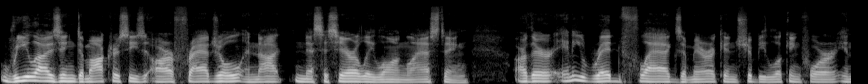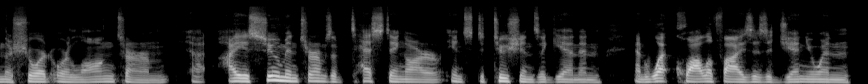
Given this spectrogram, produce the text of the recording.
Realizing democracies are fragile and not necessarily long lasting, are there any red flags Americans should be looking for in the short or long term? Uh, I assume in terms of testing our institutions again and and what qualifies as a genuine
